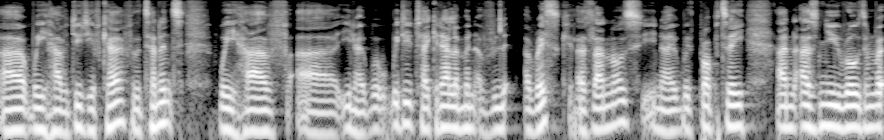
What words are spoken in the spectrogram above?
uh, we have a duty of care for the tenants. We have, uh, you know, we do take an element of a risk as landlords, you know, with property. And as new rules and re-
